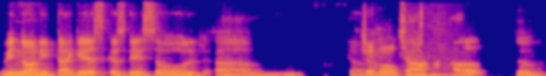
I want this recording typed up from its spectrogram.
win on it, I guess, because they sold um, uh, Chahal. Chahal. So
